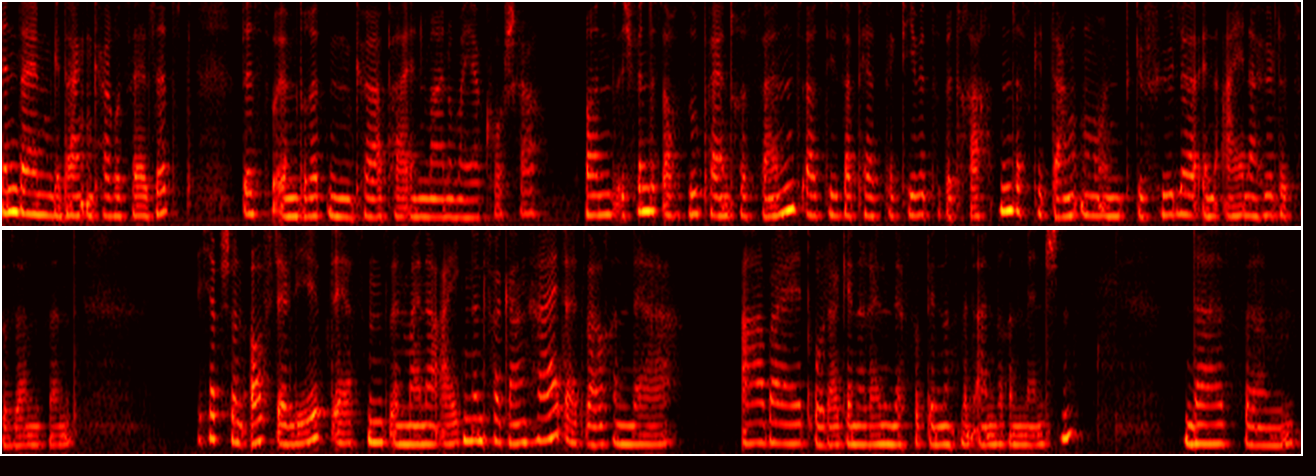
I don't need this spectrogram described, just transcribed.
in deinem Gedankenkarussell sitzt, bist du im dritten Körper in Manomaya Kosha. Und ich finde es auch super interessant, aus dieser Perspektive zu betrachten, dass Gedanken und Gefühle in einer Hülle zusammen sind. Ich habe schon oft erlebt, erstens in meiner eigenen Vergangenheit, als auch in der Arbeit oder generell in der Verbindung mit anderen Menschen, dass ähm,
